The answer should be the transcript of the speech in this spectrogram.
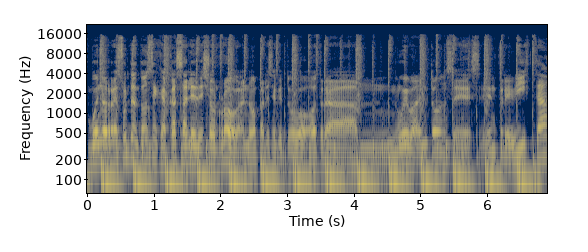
Bueno, resulta entonces que acá sale de John Rogan, ¿no? Parece que tuvo otra mm, nueva entonces entrevista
